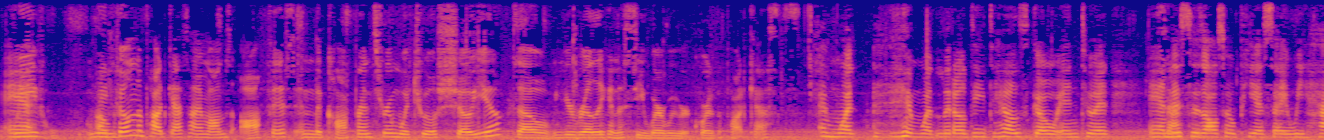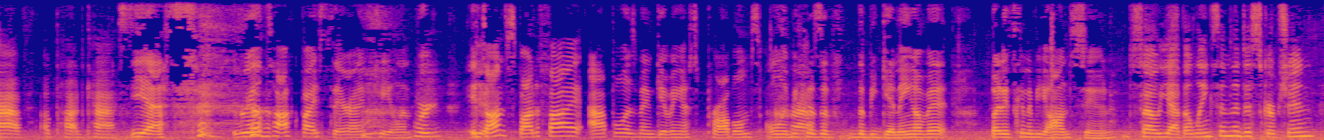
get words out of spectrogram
And we Oh. we filmed the podcast in my mom's office in the conference room, which we'll show you. So you're really gonna see where we record the podcasts. and what and what little details go into it. And this is also PSA. We have a podcast. Yes, Real Talk by Sarah and Kaitlyn. We're It's yeah. on Spotify. Apple has been giving us problems only Crap. because of the beginning of it, but it's gonna be on soon. So yeah, the links in the description.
